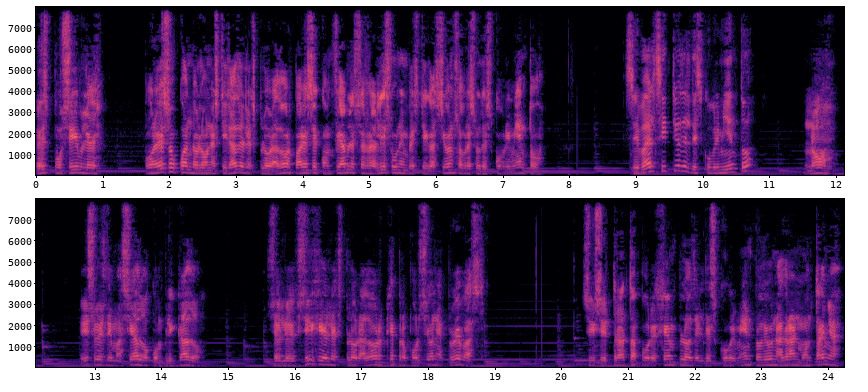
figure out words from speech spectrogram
Es posible. Por eso cuando la honestidad del explorador parece confiable se realiza una investigación sobre su descubrimiento. ¿Se va al sitio del descubrimiento? No, eso es demasiado complicado. Se le exige al explorador que proporcione pruebas. Si se trata, por ejemplo, del descubrimiento de una gran montaña,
